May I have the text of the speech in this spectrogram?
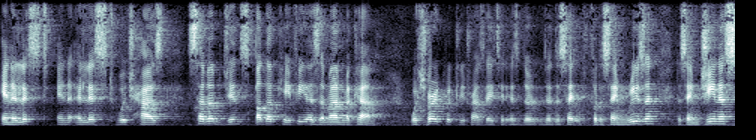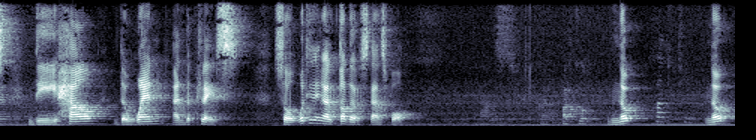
In a list, in a list which has sabab, jins, qadr, kayfiyya, zaman, makan, which very quickly translated is the, the, the, same, for the same reason, the same genus, the how, the when, and the place. So, what do you think Al Qadr stands for? Nope. Nope.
